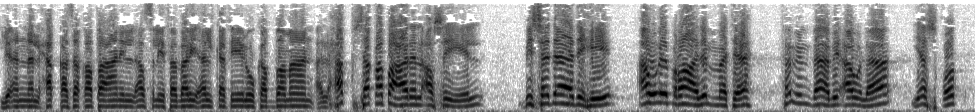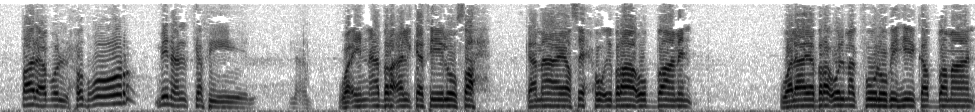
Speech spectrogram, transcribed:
لأن الحق سقط عن الأصل فبرئ الكفيل كالضمان. الحق سقط عن الأصيل بسداده أو إبراء ذمته فمن باب أولى يسقط طلب الحضور من الكفيل. نعم. وإن أبرأ الكفيل صح كما يصح إبراء الضامن ولا يبرأ المكفول به كالضمان.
